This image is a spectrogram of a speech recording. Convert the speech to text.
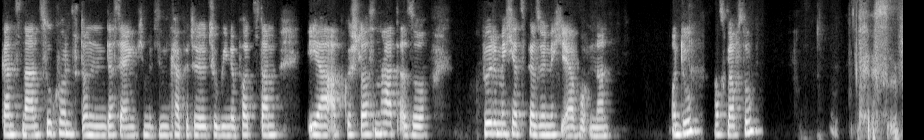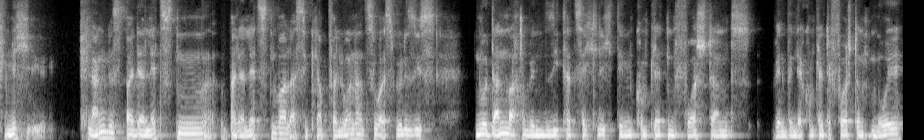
ganz nahen Zukunft und dass er eigentlich mit diesem Kapitel Turbine Potsdam eher abgeschlossen hat. Also würde mich jetzt persönlich eher wundern. Und du? Was glaubst du? für mich klang das bei der letzten, bei der letzten Wahl, als sie knapp verloren hat, so, als würde sie es nur dann machen, wenn sie tatsächlich den kompletten Vorstand, wenn, wenn der komplette Vorstand neu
